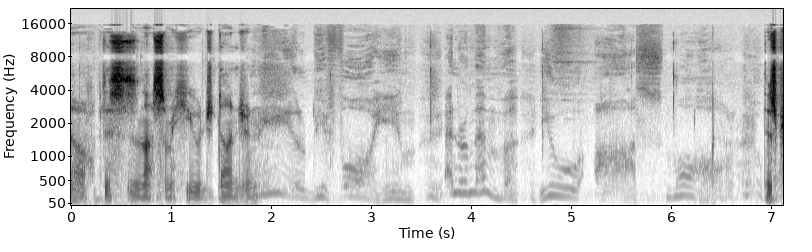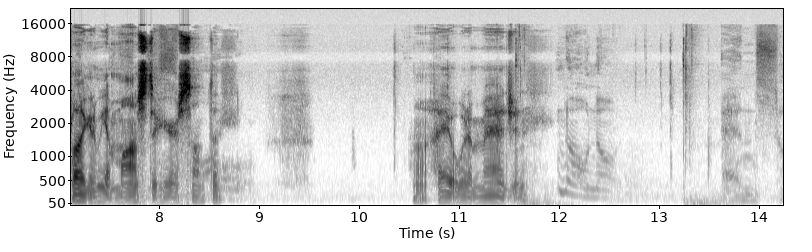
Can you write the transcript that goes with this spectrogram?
Oh, this is not some huge dungeon. There's probably gonna be a monster here or something. Uh, I would imagine. No, no. So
